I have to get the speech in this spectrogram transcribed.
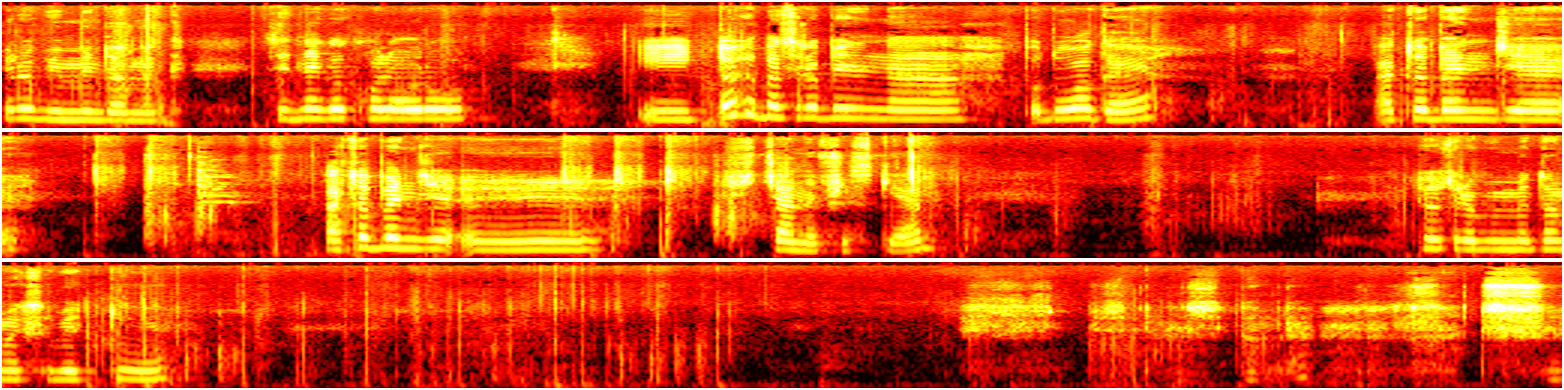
Robimy domek z jednego koloru. I to chyba zrobię na podłogę. A to będzie... A to będzie yy, ściany wszystkie. To zrobimy domek sobie tu. Dobra. 3,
